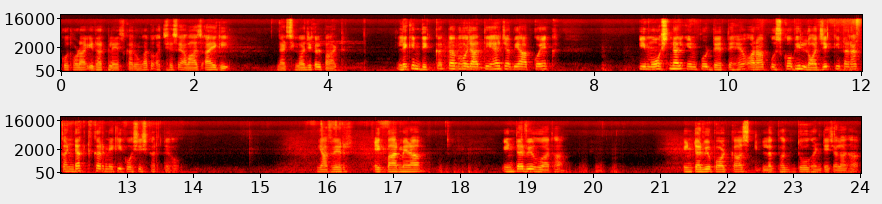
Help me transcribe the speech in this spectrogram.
को थोड़ा इधर प्लेस करूँगा तो अच्छे से आवाज़ आएगी। दैट्स लॉजिकल पार्ट लेकिन दिक्कत तब हो जाती है जब ये आपको एक इमोशनल इनपुट देते हैं और आप उसको भी लॉजिक की तरह कंडक्ट करने की कोशिश करते हो। या फिर एक बार मेरा इंटरव्यू हुआ था इंटरव्यू पॉडकास्ट लगभग दो घंटे चला था।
